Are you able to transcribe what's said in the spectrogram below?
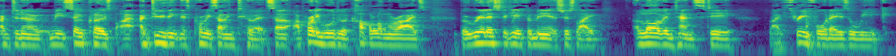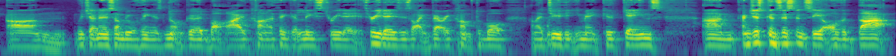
I don't know, I mean, so close, but I, I do think there's probably something to it. So I probably will do a couple longer rides, but realistically for me, it's just like a lot of intensity, like three, four days a week, um, which I know some people think is not good, but I kind of think at least three days, three days is like very comfortable. And I do think you make good gains. Um, and just consistency of that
